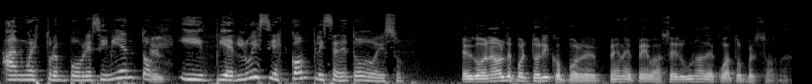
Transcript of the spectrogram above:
a nuestro empobrecimiento, el, y Pierluisi es cómplice de todo eso. El gobernador de Puerto Rico por el PNP va a ser una de cuatro personas.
